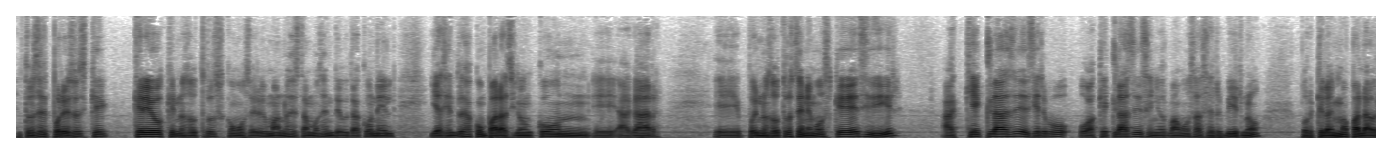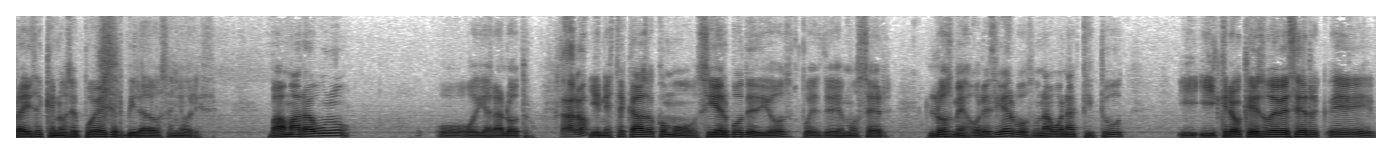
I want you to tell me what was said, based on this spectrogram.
Entonces por eso es que creo que nosotros como seres humanos estamos en deuda con Él y haciendo esa comparación con eh, Agar, pues nosotros tenemos que decidir a qué clase de siervo o a qué clase de señor vamos a servir, ¿no? Porque la misma palabra dice que no se puede servir a dos señores. Va a amar a uno o odiar al otro. Claro. Y en este caso, como siervos de Dios, pues debemos ser los mejores siervos, una buena actitud. Y, y creo que eso debe ser eh,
